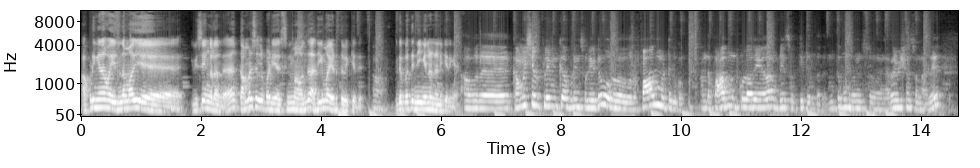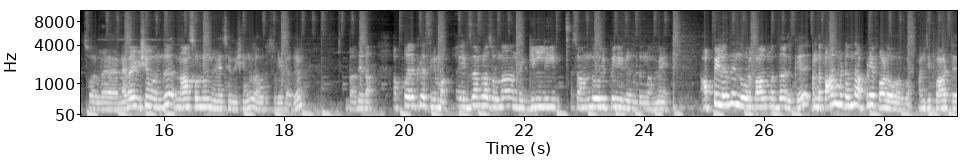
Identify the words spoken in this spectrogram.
அப்படிங்கிற இந்த மாதிரி விஷயங்கள் அந்த கமர்ஷியல் படி சினிமா வந்து அதிகமாக எடுத்து வைக்குது. ஆ. இதை பற்றி நீங்கள் என்ன நினைக்கிறீங்க? ஒரு கமர்ஷியல் ஃபிலிம்க்கு அப்படின்னு சொல்லிட்டு ஒரு ஒரு ஃபார்மெட் இருக்கும். அந்த ஃபார்மெட்குள்ளாரையே தான் அப்படியே சுற்றிட்டு இருந்தது. முத்துக்குமரன் நிறைய விஷயம் சொன்னார். ஸோ அதில் நிறைய விஷயம் வந்து நான் சொல்லணும்னு நினச்ச விஷயங்கள் அவர் சொல்லிட்டாரு. இப்போ அதே தான் அப்போ இருக்கிற சினிமா எக்ஸாம்பிளாக சொல்லணும்னா அந்த கில்லி ஸோ அந்த ஒரு பீரியட் எடுத்துக்கலாமே அப்பையிலேருந்து இந்த ஒரு ஃபார்மட் தான் இருக்குது அந்த ஃபார்மெட் வந்து அப்படியே ஃபாலோ ஆகும். அஞ்சு பாட்டு.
